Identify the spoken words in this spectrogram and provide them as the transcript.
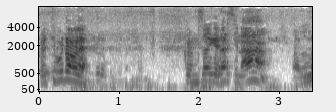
ಕಚ್ಚಿಬಿಟ್ಟ ಅವಳೆ. ಕನ್ಸಾಗೆ ಅಲ್ಲ.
